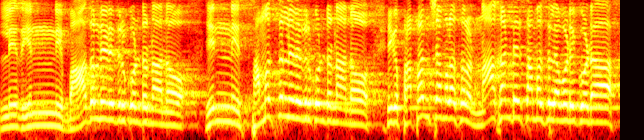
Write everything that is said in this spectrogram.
లేదు. ఎన్ని బాధలు నేను ఎదుర్కొంటున్నానో ఎన్ని సమస్యలు నేను ఎదుర్కొంటున్నానో ఇక ప్రపంచంలో అసలు నాకంటే సమస్యలు ఎవడికి కూడా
